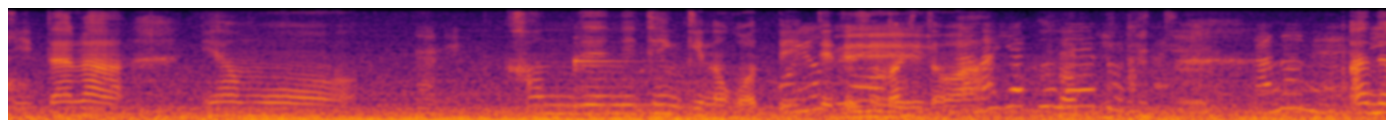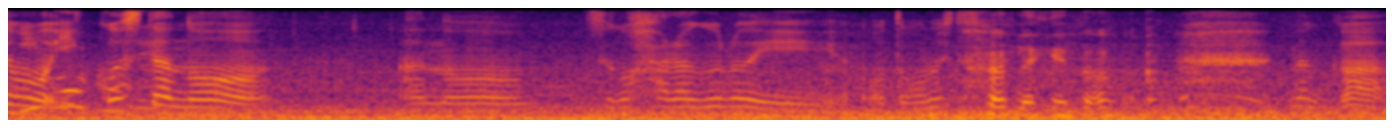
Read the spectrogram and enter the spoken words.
て聞いたら「いやも何う完気の子」って言っててえーその人は。700メートル先いくつ、斜めあでも1右方向で。す個下のあのすごい腹黒い男の人なんだけど なんか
